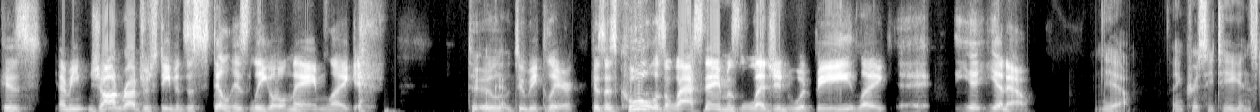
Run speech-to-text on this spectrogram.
because I mean, John Roger Stevens is still his legal name. Like, to Okay. to be clear, because as cool as a last name as Legend would be, like, y- you know, Yeah, and Chrissy Teigen's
